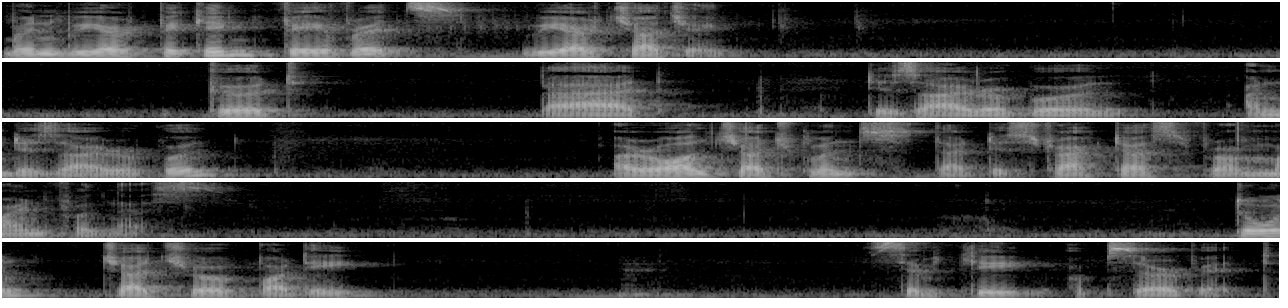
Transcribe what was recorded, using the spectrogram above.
When we are picking favorites, we are judging good, bad, desirable, undesirable, are all judgments that distract us from mindfulness. Don't judge your body, simply observe it.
